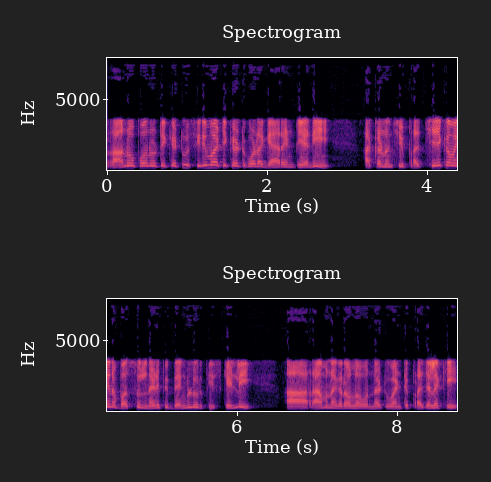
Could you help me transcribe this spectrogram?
రాను పోను టికెట్ సినిమా టికెట్ కూడా గ్యారంటీ అని అక్కడ నుంచి ప్రత్యేకమైన బస్సులు నడిపి బెంగళూరు తీసుకెళ్ళి ఆ రామనగరంలో ఉన్నటువంటి ప్రజలకి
